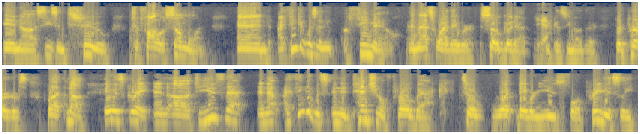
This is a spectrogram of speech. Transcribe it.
in uh, season two to follow someone. And I think it was an, a female, and that's why they were so good at it Yeah. because you know they're they're pervs. But no, it was great, and uh, to use that, and that I think it was an intentional throwback to what they were used for previously.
